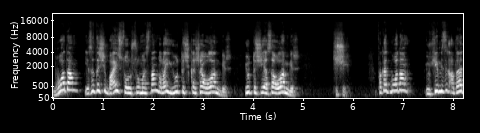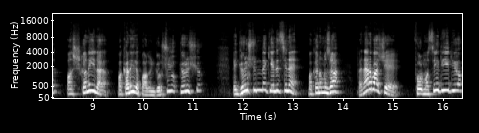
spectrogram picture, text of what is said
bu adam yasa dışı bahis soruşturmasından dolayı yurt dışı kaşağı olan bir, yurt dışı yasa olan bir kişi. Fakat bu adam ülkemizin adalet başkanıyla, bakanıyla pardon görüşüyor, görüşüyor. Ve görüştüğünde kendisine, bakanımıza Fenerbahçe forması hediye ediyor.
